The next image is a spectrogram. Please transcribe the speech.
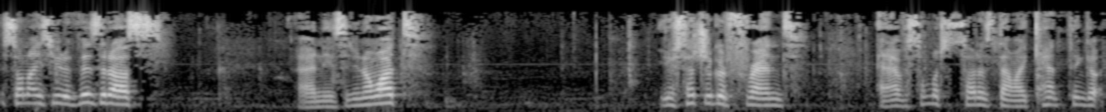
It's so nice of you to visit us." And he said, "You know what? You're such a good friend, and I have so much studies now. I can't think of.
